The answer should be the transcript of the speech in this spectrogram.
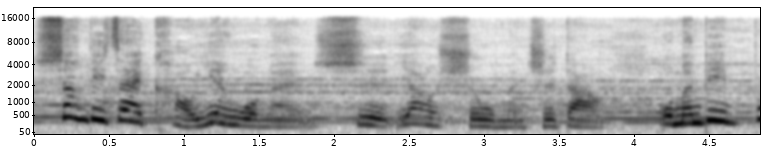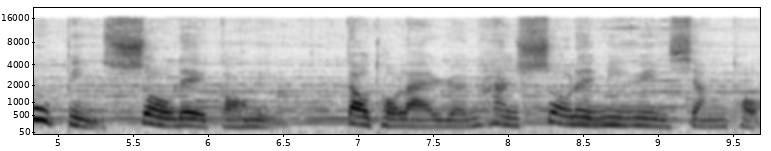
上帝在考验我们，是要使我们知道，我们并不比兽类高明。到头来，人和兽类命运相同，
